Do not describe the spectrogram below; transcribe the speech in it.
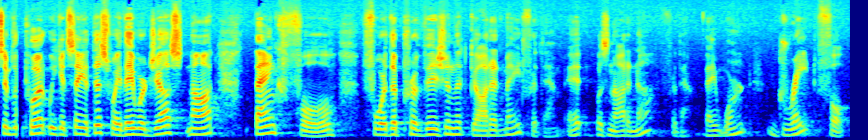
Simply put, we could say it this way they were just not thankful for the provision that God had made for them. It was not enough for them, they weren't grateful.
